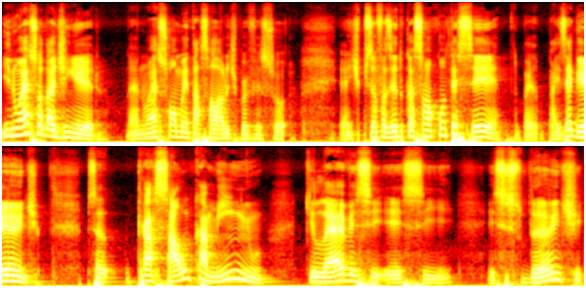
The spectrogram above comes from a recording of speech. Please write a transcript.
E não é só dar dinheiro, né? não é só aumentar salário de professor. A gente precisa fazer a educação acontecer. O país é grande. Precisa traçar um caminho que leve esse, esse, esse estudante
